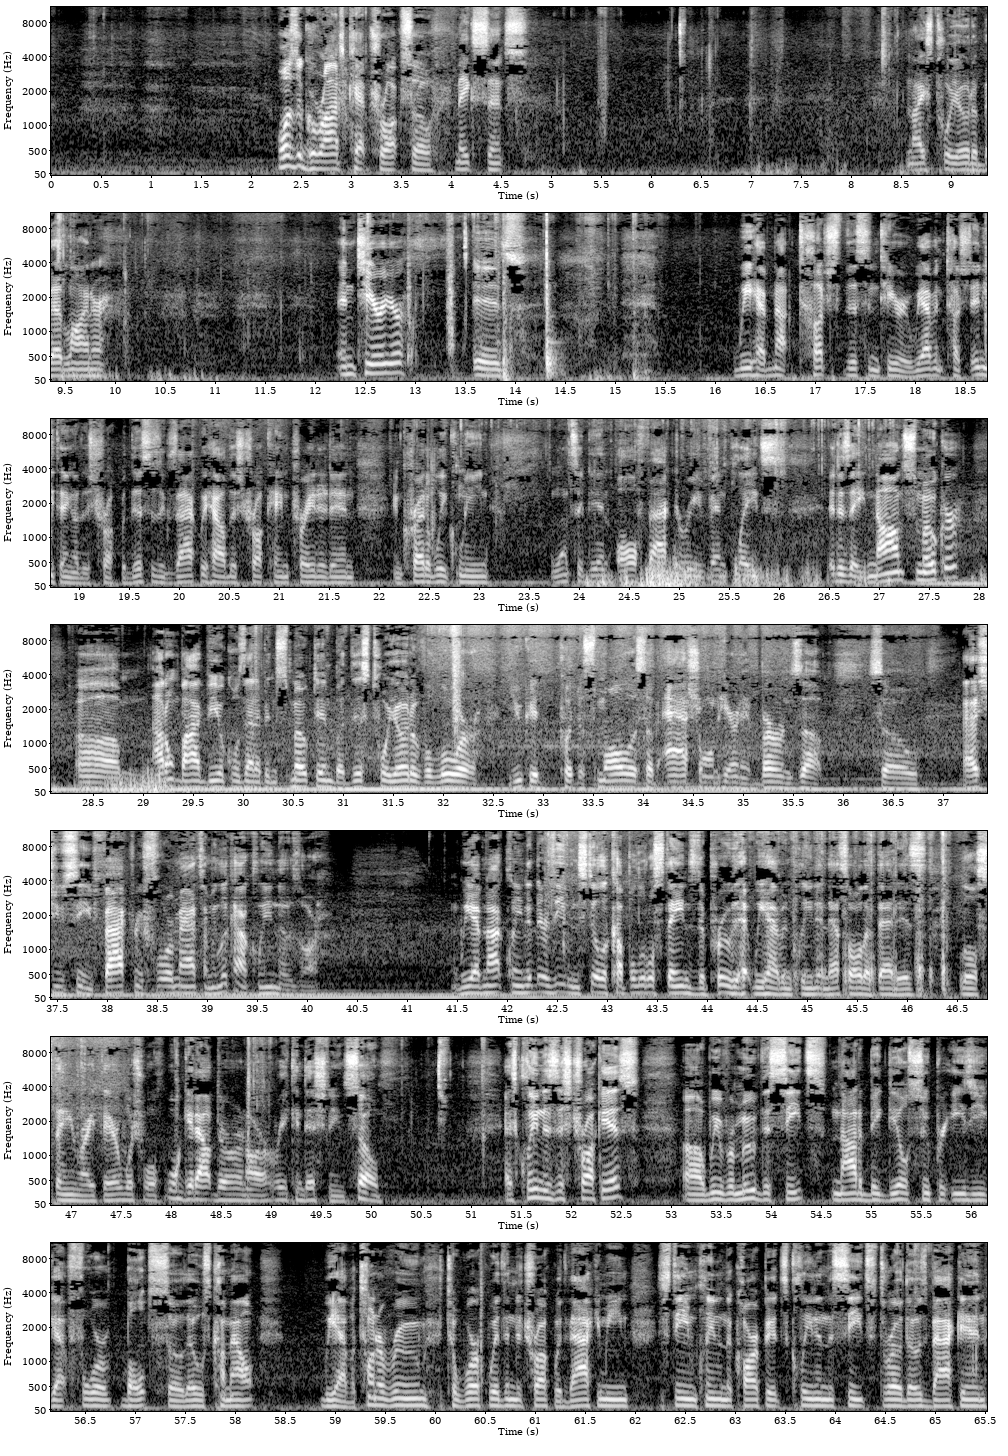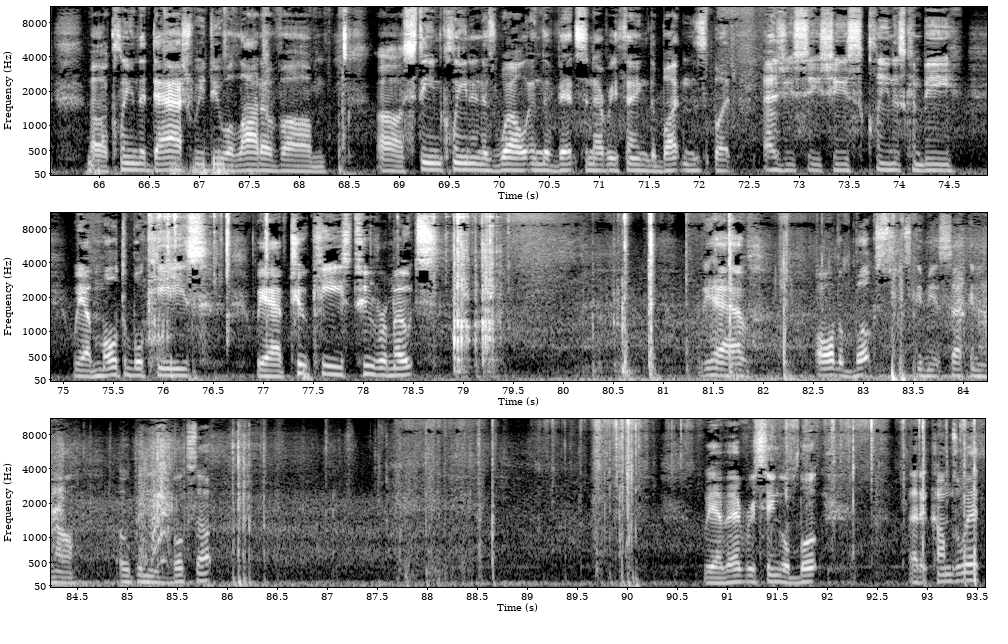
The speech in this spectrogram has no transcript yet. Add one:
was a garage kept truck so makes sense nice toyota bed liner interior is we have not touched this interior. We haven't touched anything of this truck, but this is exactly how this truck came traded in. Incredibly clean. Once again, all factory VIN plates. It is a non-smoker. Um, I don't buy vehicles that have been smoked in, but this Toyota Velour, you could put the smallest of ash on here and it burns up. So as you see, factory floor mats, I mean, look how clean those are. We have not cleaned it. There's even still a couple little stains to prove that we haven't cleaned it. And that's all that that is. A little stain right there, which we'll, we'll get out during our reconditioning. So as clean as this truck is, uh, we removed the seats. Not a big deal. Super easy. You got four bolts, so those come out we have a ton of room to work with in the truck with vacuuming, steam cleaning the carpets, cleaning the seats, throw those back in, uh, clean the dash. We do a lot of um, uh, steam cleaning as well in the vents and everything, the buttons. But as you see, she's clean as can be. We have multiple keys. We have two keys, two remotes. We have all the books. Just give me a second and I'll open these books up. We have every single book that it comes with.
